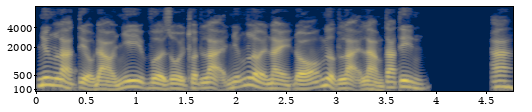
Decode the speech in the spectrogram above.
nhưng là tiểu đào nhi vừa rồi thuật lại những lời này đó ngược lại làm ta tin. a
